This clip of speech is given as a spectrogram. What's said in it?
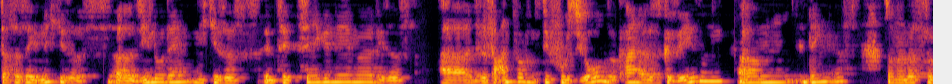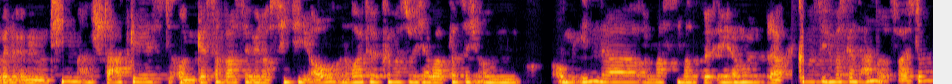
dass es eben nicht dieses äh, Silo-Denken, nicht dieses in CC genehme, dieses äh, diese Verantwortungsdiffusion, so keiner ist es gewesen, ähm, Ding ist, sondern dass du, wenn du irgendwie einem Team an den Start gehst und gestern warst du irgendwie noch CTO und heute kümmerst du dich aber plötzlich um um Inder und machst oder kümmerst dich um was ganz anderes, weißt du?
